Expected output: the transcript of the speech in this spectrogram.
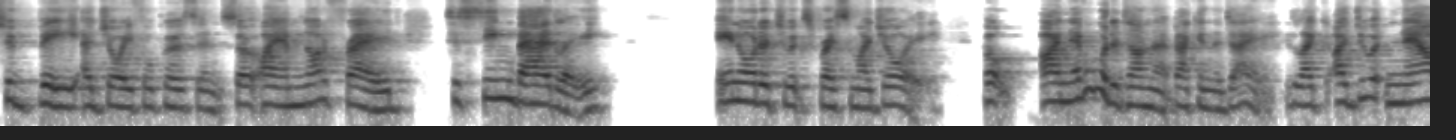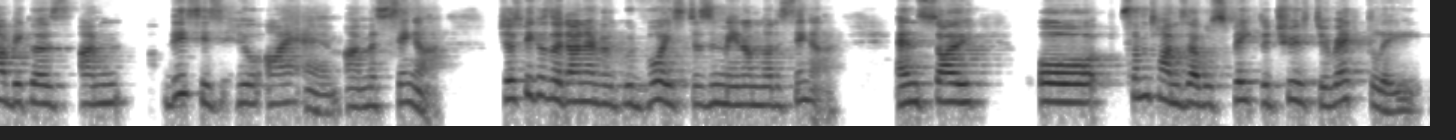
to be a joyful person. So I am not afraid to sing badly in order to express my joy. But I never would have done that back in the day. Like I do it now because I'm this is who I am. I'm a singer. Just because I don't have a good voice doesn't mean I'm not a singer. And so or sometimes I will speak the truth directly,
